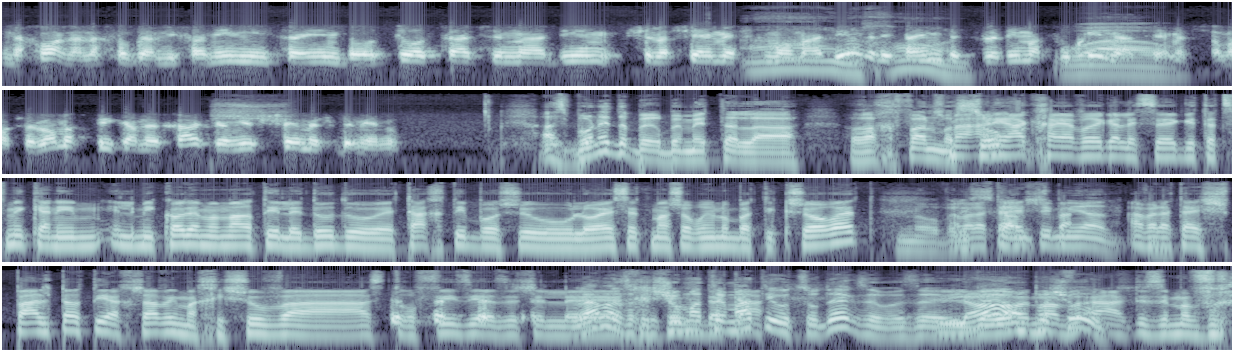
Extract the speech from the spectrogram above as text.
נכון, אנחנו גם לפעמים נמצאים באותו צד של מאדים של השמש אה, כמו מאדים, נכון. ולפעמים בצדדים הפוכים. מהשמש. זאת אומרת שלא מספיק המרחק, גם יש שמש בינינו. אז בוא נדבר באמת על הרחפן תשמע, מסוק. אני רק חייב רגע לסייג את עצמי, כי אני מקודם אמרתי לדודו, הטחתי בו שהוא לועס את מה שאומרים לו בתקשורת. נו, אבל הסכמתי מיד. אבל אתה השפלת אותי עכשיו עם החישוב האסטרופיזי הזה של... למה? אה, זה חישוב דקה. מתמטי, הוא צודק, זה זה לא, היגיון פשוט. אה, זה מבריק,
